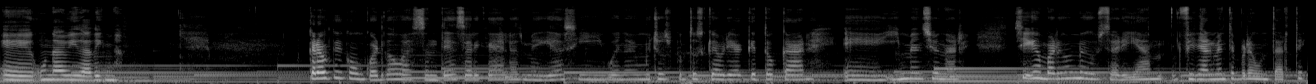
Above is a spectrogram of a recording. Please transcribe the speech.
eh, una vida digna Creo que concuerdo bastante acerca de las medidas y bueno, hay muchos puntos que habría que tocar eh, y mencionar. Sin embargo, me gustaría finalmente preguntarte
